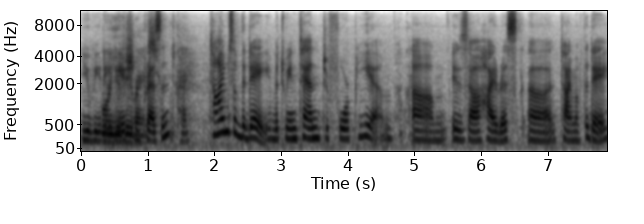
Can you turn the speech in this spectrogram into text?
UV more radiation UV present. Okay. Times of the day between 10 to 4 p.m. Okay. Um, is a high risk uh, time of the day.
